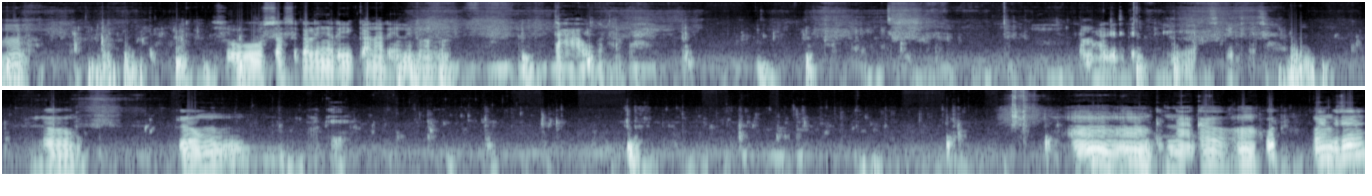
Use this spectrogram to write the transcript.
Hmm. Susah sekali nyari ikan hari ini teman-teman tahu kenapa. Sama harga dikit. Iya gitu aja. Belum belum oke. Hmm, hmm, kena kau. Oh uh, main gede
